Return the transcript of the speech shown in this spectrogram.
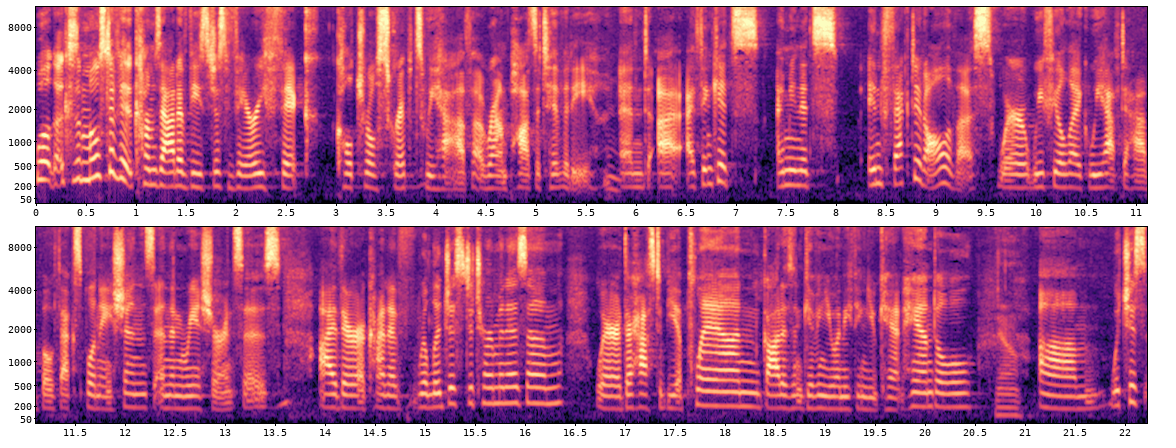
Well, because most of it comes out of these just very thick cultural scripts we have around positivity. Mm. And I, I think it's, I mean, it's infected all of us where we feel like we have to have both explanations and then reassurances. Either a kind of religious determinism where there has to be a plan, God isn't giving you anything you can't handle yeah. um, which is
